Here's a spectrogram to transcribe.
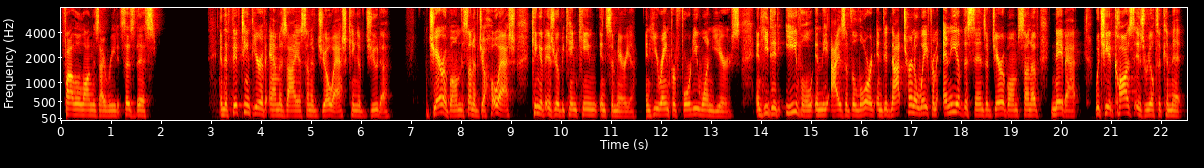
Follow along as I read. It says this In the 15th year of Amaziah, son of Joash, king of Judah, Jeroboam, the son of Jehoash, king of Israel, became king in Samaria, and he reigned for 41 years. And he did evil in the eyes of the Lord and did not turn away from any of the sins of Jeroboam, son of Nebat, which he had caused Israel to commit.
